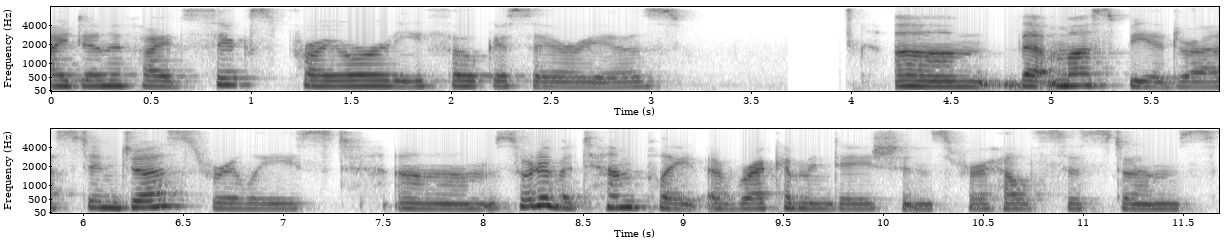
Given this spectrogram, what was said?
identified six priority focus areas um, that must be addressed and just released um, sort of a template of recommendations for health systems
